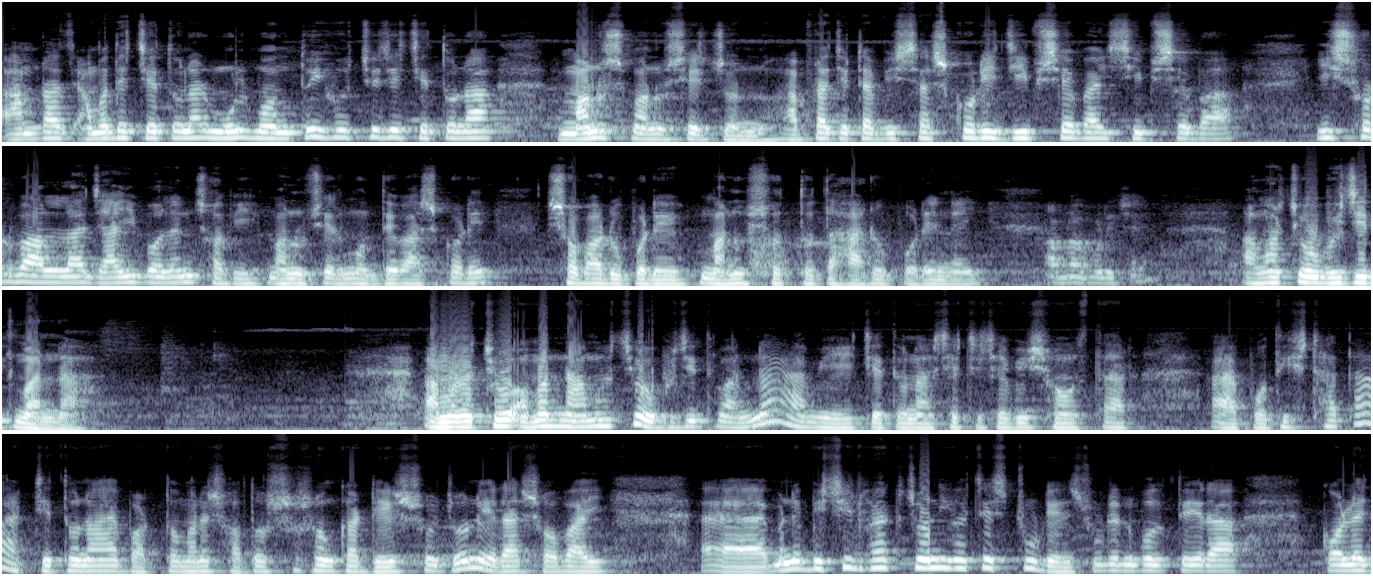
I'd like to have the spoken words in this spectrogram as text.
আমরা আমাদের চেতনার মূল মন্ত্রই হচ্ছে যে চেতনা মানুষ মানুষের জন্য। আমরা যেটা বিশ্বাস করি জীব সেবাই শিব সেবা। ঈশ্বর বা আল্লাহ যাই বলেন সবই মানুষের মধ্যে বাস করে সবার উপরে মানুষ সত্য তাহার উপরে নেই। আপনার পরিচয়? আমার হচ্ছে অভিজিৎ মান্না। আমার হচ্ছে আমার নাম হচ্ছে অভিজিৎ মান্না। আমি এই চেতনা স্বেচ্ছাসেবী সংস্থার প্রতিষ্ঠাতা। আর চেতনায় বর্তমানে সদস্য সংখ্যা দেড়শো জন। এরা সবাই মানে বেশিরভাগ জনই হচ্ছে স্টুডেন্ট স্টুডেন্ট বলতে এরা কলেজ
